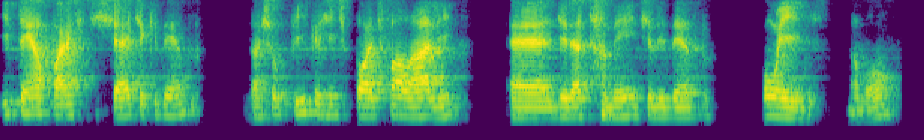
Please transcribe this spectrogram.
E tem a parte de chat aqui dentro da Shopee, que a gente pode falar ali é, diretamente ali dentro com eles, tá bom?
